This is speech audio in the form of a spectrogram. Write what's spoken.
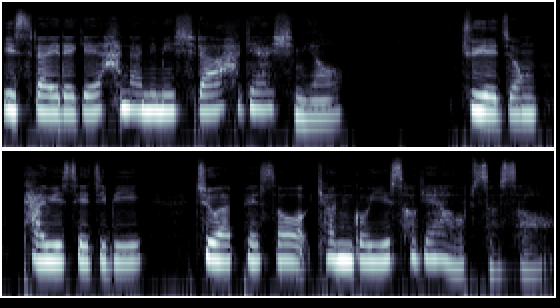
이스라엘에게 하나님이시라 하게 하시며 주의 종 다윗의 집이 주 앞에서 견고히 서게 하옵소서.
